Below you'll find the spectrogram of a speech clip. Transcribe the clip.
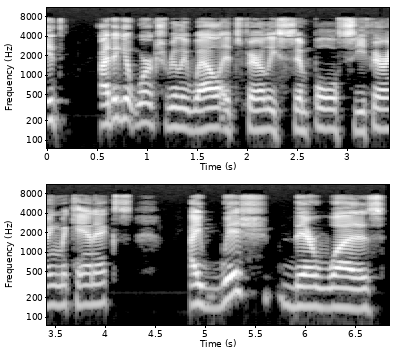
it, I think it works really well. It's fairly simple seafaring mechanics. I wish there was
